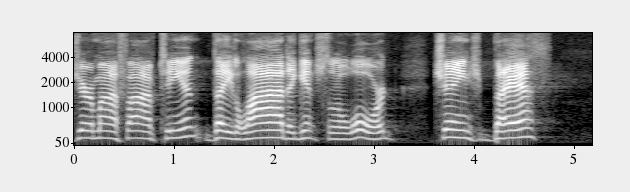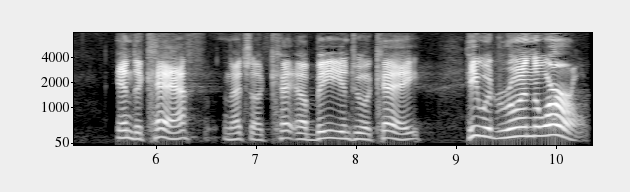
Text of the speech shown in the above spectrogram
Jeremiah 5:10, they lied against the Lord, change bath into calf, and that's a, K, a B into a K, he would ruin the world.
